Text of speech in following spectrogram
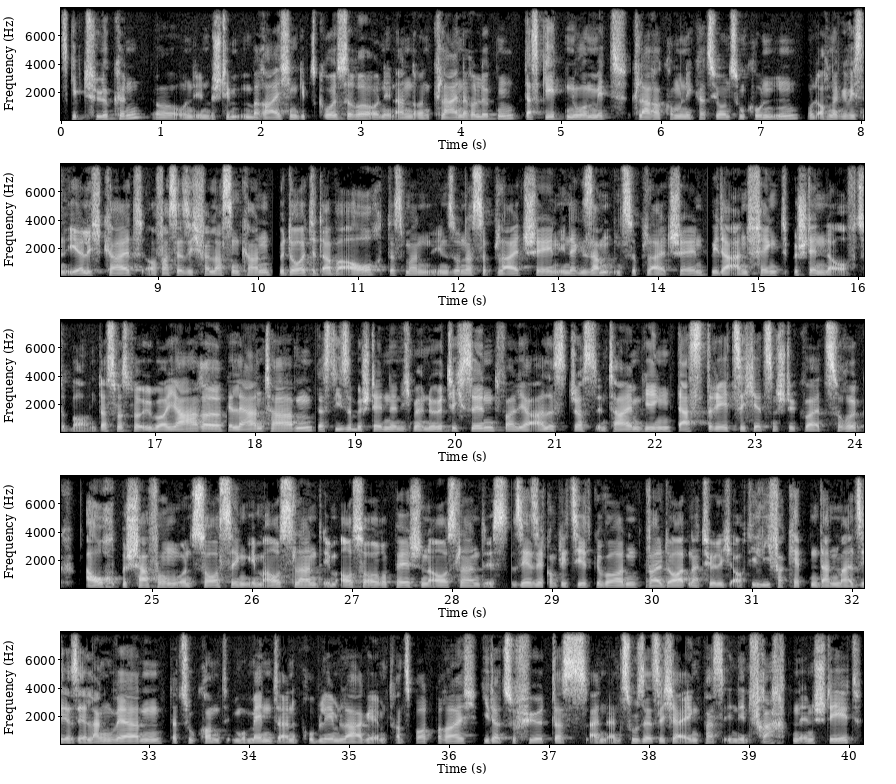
Es gibt Lücken äh, und in bestimmten Bereichen gibt es größere und in anderen kleinere Lücken. Das geht nur mit klarer Kommunikation zum Kunden und auch einer gewissen Ehrlichkeit, auf was er sich verlassen kann. Bedeutet aber auch, dass man in so einer Supply Chain, in der gesamten Supply Chain wieder anfängt, Bestände aufzubauen. Das, was wir über Jahre gelernt haben, dass diese Bestände nicht mehr nötig sind, weil ja alles just in time ging, das dreht sich jetzt ein Stück weit zurück. Auch Beschaffung und Sourcing im Ausland, im außereuropäischen Ausland ist sehr, sehr kompliziert geworden, weil dort natürlich auch die Lieferketten dann mal sehr, sehr lang werden. Dazu kommt im Moment eine Problemlage im Transportbereich, die dazu führt, dass ein, ein zusätzlicher Engpass in den Frachten entsteht.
